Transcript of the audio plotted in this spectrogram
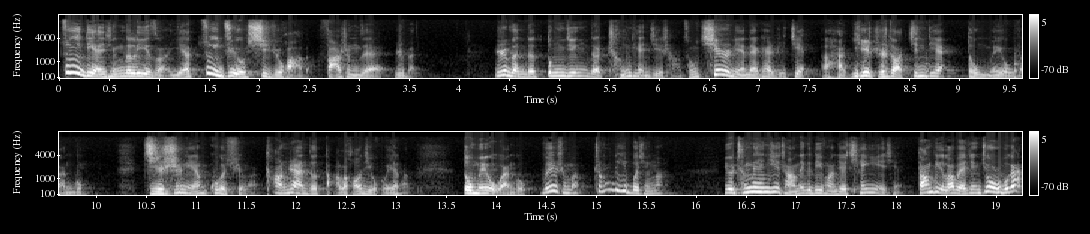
最典型的例子，也最具有戏剧化的，发生在日本。日本的东京的成田机场，从七十年代开始建啊，一直到今天都没有完工。几十年过去了，抗战都打了好几回了，都没有完工。为什么？征地不行啊。因为成田机场那个地方叫千叶县，当地老百姓就是不干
